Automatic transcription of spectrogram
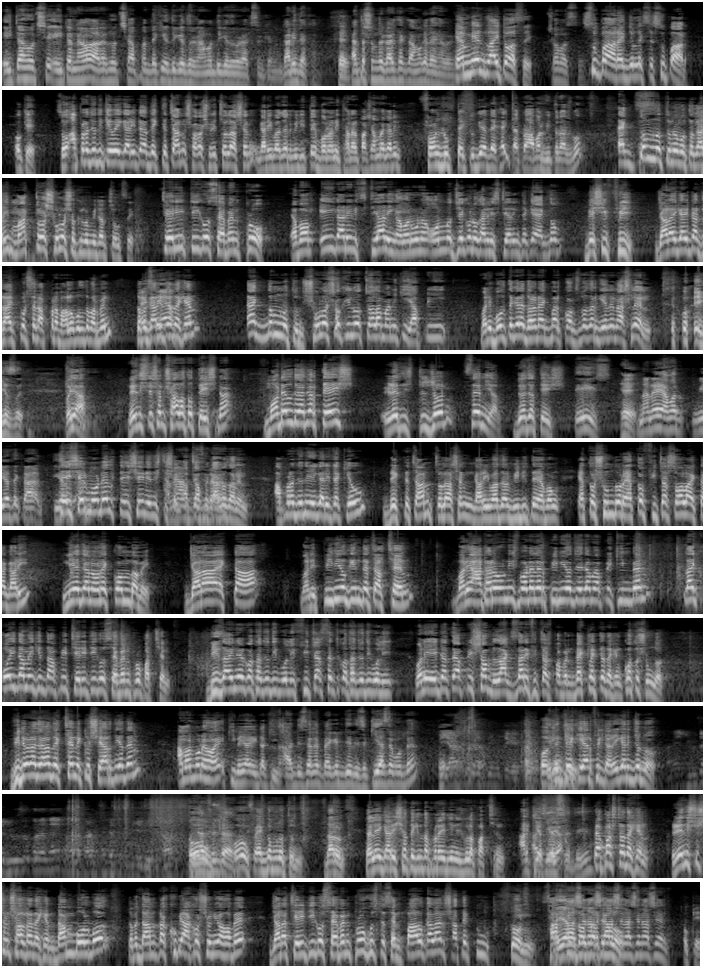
এইটা হচ্ছে এইটা নেওয়া আর হচ্ছে আপনার দেখি এদিকে ধরেন আমার দিকে ধরে রাখছেন কেন? গাড়ি দেখান। হ্যাঁ। এত সুন্দর গাড়ি থাকতে আমাকে দেখাবেন অ্যাম্বিয়েন্ট লাইটও আছে। সব আছে। সুপার একজন লিখছে সুপার ওকে সো আপনারা যদি কেউ এই গাড়িটা দেখতে চান সরাসরি চলে আসেন গাড়ি বাজার বিডিতে বনানী থানার পাশে। আমরা গাড়ির ফ্রন্ট লুকটা একটু গিয়ে দেখাই তারপর আবার ভিতরে আসব। একদম নতুনের মতো গাড়ি মাত্র ষোলোশো কিলোমিটার চলছে। চেরি টিগো সেভেন প্রো এবং এই গাড়ির স্টিয়ারিং আমার মনে হয় অন্য যে কোনো গাড়ির স্টিয়ারিং থেকে একদম বেশি ফ্রি যারা এই গাড়িটা ড্রাইভ করছেন আপনারা ভালো বলতে পারবেন। তবে গাড়িটা দেখেন একদম নতুন। ষোলোশো কিলো চলা মানে কি? আপনি মানে বলতে গেলে ধরেন একবার কক্সবাজার গেলেন আসলেন হয়ে গেছে। ভাইয়া রেজিস্ট্রেশন সাল হতো তেইশ না। মডেল দুই হাজার তেইশ রেজিস্ট্রেশন সেম ইয়ার দুই হাজার তেইশ। তেইশ? হ্যাঁ। না আমার ইয়াতে তেইশের মডেল তেইশের রেজিস্ট্রেশন আচ্ছা আপনি কাগজ জানেন আপনারা যদি এই গাড়িটা কেউ দেখতে চান চলে আসেন গাড়ি বাজার বিডিতে এবং এত সুন্দর এত ফিচার্স ওয়ালা একটা গাড়ি নিয়ে যান অনেক কম দামে। যারা একটা মানে প্রিমিও কিনতে চাচ্ছেন মানে আঠারো উনিশ মডেলের প্রিমিও যে দামে আপনি কিনবেন লাইক ওই দামে কিন্তু আপনি চেরিটিগো সেভেন প্রো পাচ্ছেন। ডিজাইনের কথা যদি বলি ফিচার্সের কথা যদি বলি মানে এইটাতে আপনি সব লাক্সারি ফিচার্স পাবেন। ব্যাকলাইটটা দেখেন কত সুন্দর। ভিডিওটা যারা দেখছেন একটু শেয়ার দিয়ে দেন। আমার মনে হয় কি ভাইয়া এটা কি? আর্টিসানের প্যাকেট দিয়ে দিছে। কি আছে মধ্যে? ইনটেক? এয়ার ফিল্টার এই গাড়ির জন্য? একদম নতুন। দারুণ তাহলে এই গাড়ির সাথে কিন্তু আপনারা এই জিনিসগুলো পাচ্ছেন। আর কি আছে? পেপারসটা দেখেন। রেজিস্ট্রেশন সালটা দেখেন। দাম বলব তবে দামটা খুবই আকর্ষণীয় হবে। যারা চেরিটিগো সেভেন প্রো খুঁজতেছেন পাল কালার সাথে টু টোন আসেন আসেন আসেন ওকে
